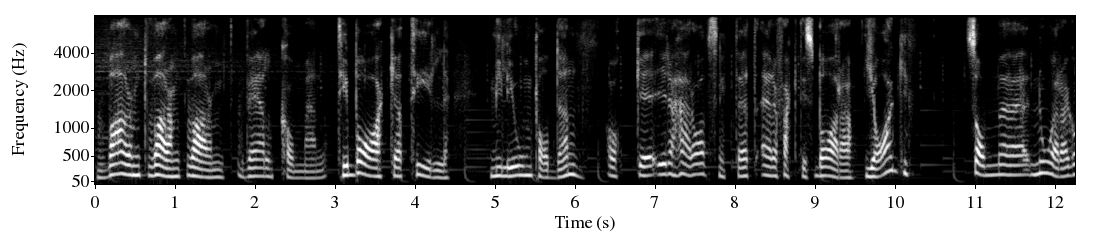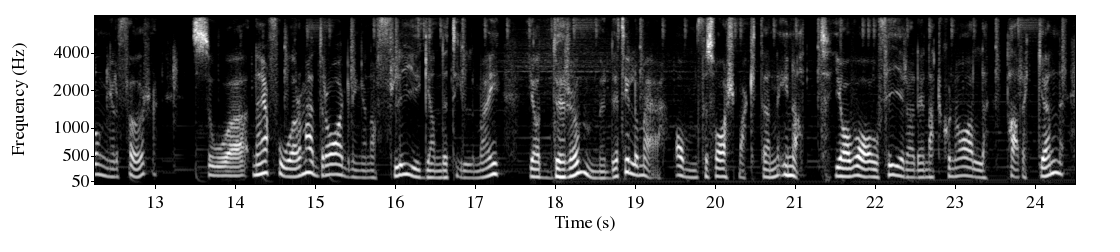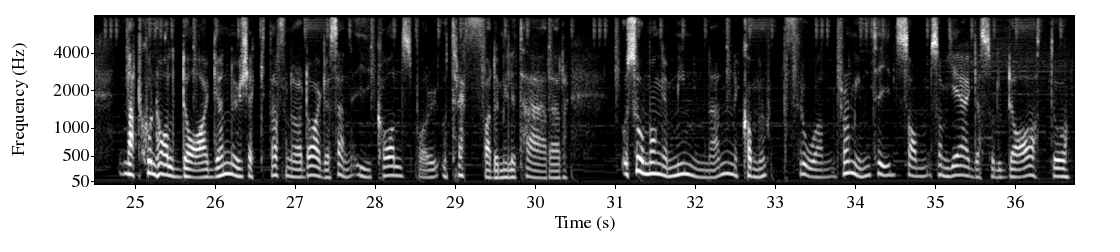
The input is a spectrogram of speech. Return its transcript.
Varmt, varmt, varmt välkommen tillbaka till Miljonpodden. Och eh, i det här avsnittet är det faktiskt bara jag som eh, några gånger förr. Så när jag får de här dragningarna flygande till mig, jag drömde till och med om Försvarsmakten i natt. Jag var och firade nationalparken, nationaldagen, ursäkta, för några dagar sedan i Karlsborg och träffade militärer. Och så många minnen kom upp från, från min tid som, som jägarsoldat och,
